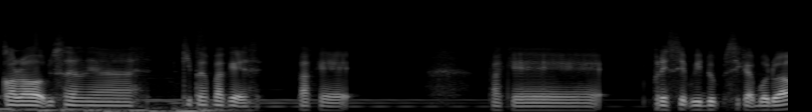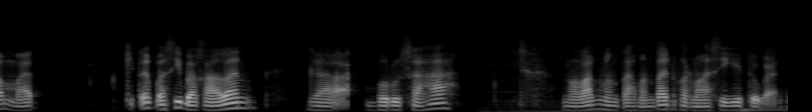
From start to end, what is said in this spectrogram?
Kalau misalnya kita pakai pakai pakai prinsip hidup sikap bodoh amat kita pasti bakalan nggak berusaha nolan mentah-mentah informasi gitu kan.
